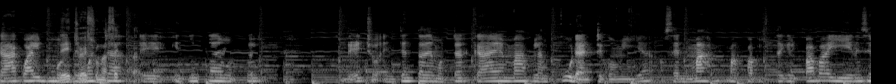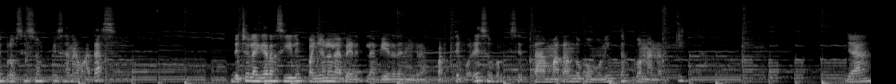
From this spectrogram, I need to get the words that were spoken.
Cada cual de hecho, es una secta. Eh, intenta demostrar, de hecho, intenta demostrar cada vez más blancura, entre comillas, o ser más, más papista que el Papa y en ese proceso empiezan a matarse. De hecho, la guerra civil española la, pierden en gran parte por eso, porque se estaban matando comunistas con anarquistas. ¿Ya?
